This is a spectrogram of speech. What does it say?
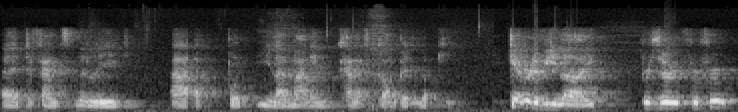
uh, defense in the league, uh, but Eli Manning kind of got a bit lucky. Get rid of Eli, preserve, prefer,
